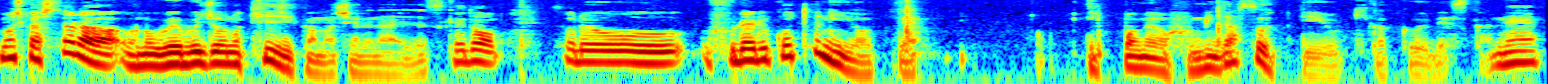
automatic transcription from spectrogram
もしかしたら、あの、ウェブ上の記事かもしれないですけど、それを触れることによって、一歩目を踏み出すっていう企画ですかね。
